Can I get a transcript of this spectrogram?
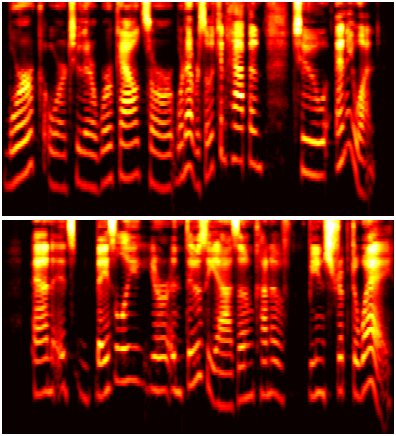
work or to their workouts or whatever. So, it can happen to anyone. And it's basically your enthusiasm kind of being stripped away.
